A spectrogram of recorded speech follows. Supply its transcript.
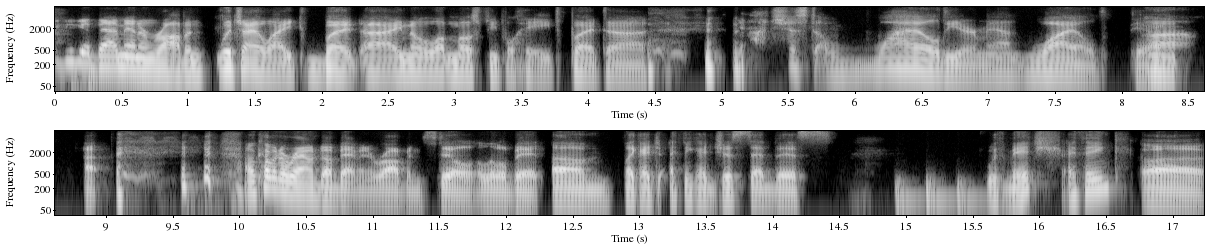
we do get Batman and Robin, which I like, but uh, I know what most people hate. But uh, yeah, just a wild year, man. Wild. Yeah. Uh, I- I'm coming around on Batman and Robin still a little bit. Um, like I, I think I just said this with Mitch, I think, uh,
